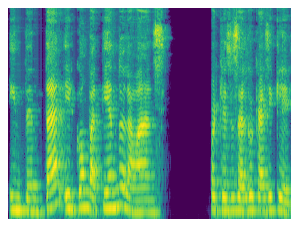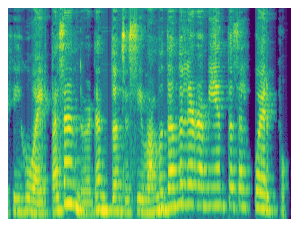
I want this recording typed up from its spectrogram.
intentar ir combatiendo el avance, porque eso es algo casi que fijo va a ir pasando, ¿verdad? Entonces, si vamos dándole herramientas al cuerpo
